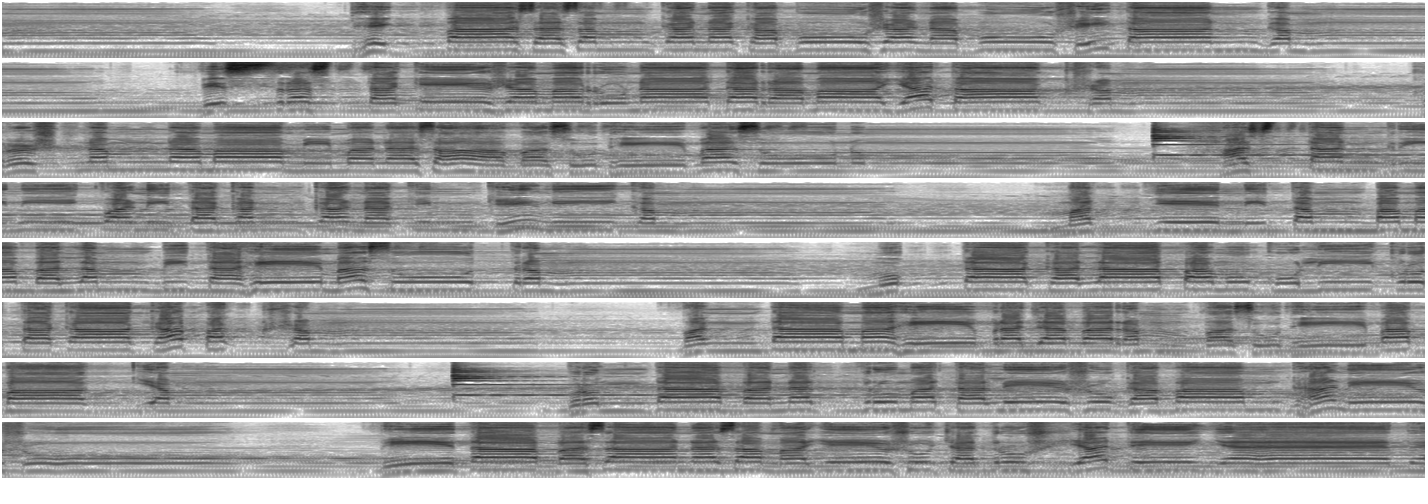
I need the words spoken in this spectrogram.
दिग्वाससं कनकभूषणभूषिताङ्गम् विस्रस्तकेशमरुणादरमायताक्षम् कृष्णम् नमामि मनसा वसुधेवसूनुम् हस्तान्ग्रिनीक्वणितकङ्कणकिङ्किणीकम् मध्ये नितम्बमवलम्बितहेमसूत्रम्। मुक्ताकलापमुकुलीकृतकाकपक्षम्। वन्दामहे व्रजवरम् वसुधेव भाग्यम् वृन्दावनद्रुमतलेषु गवाम् घनेषु वेदावसानसमयेषु च दृश्यते यत्।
